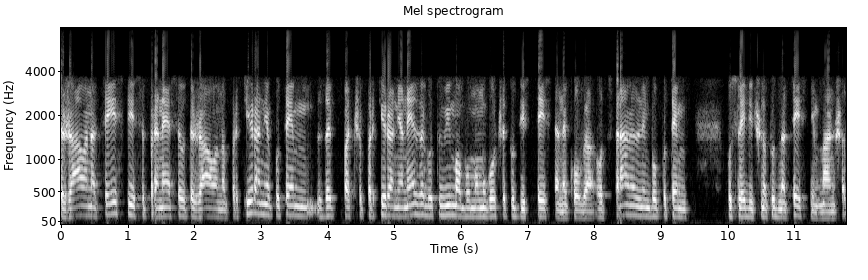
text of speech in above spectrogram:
težava na cesti se prenese v težavo na parkiranje, potem, pa če parkiranja ne zagotovimo, bomo mogoče tudi iz ceste nekoga odstranili in bo potem posledično tudi na cesti manjša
